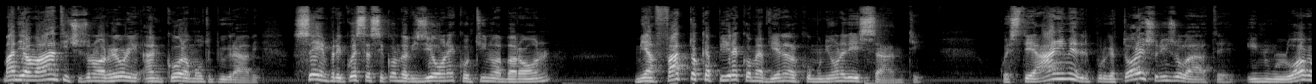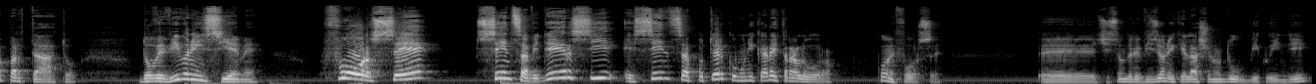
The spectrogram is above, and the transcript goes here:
Ma andiamo avanti, ci sono errori ancora molto più gravi. Sempre in questa seconda visione, continua Baron, mi ha fatto capire come avviene la comunione dei santi. Queste anime del purgatorio sono isolate, in un luogo appartato, dove vivono insieme, forse senza vedersi e senza poter comunicare tra loro. Come forse? Eh, ci sono delle visioni che lasciano dubbi, quindi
